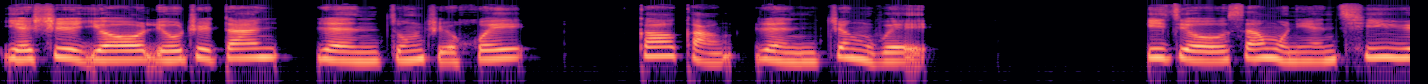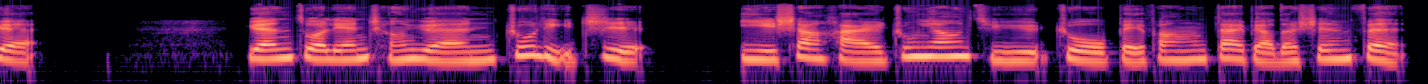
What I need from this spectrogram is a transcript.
也是由刘志丹任总指挥，高岗任政委。一九三五年七月，原左联成员朱理治以上海中央局驻北方代表的身份，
